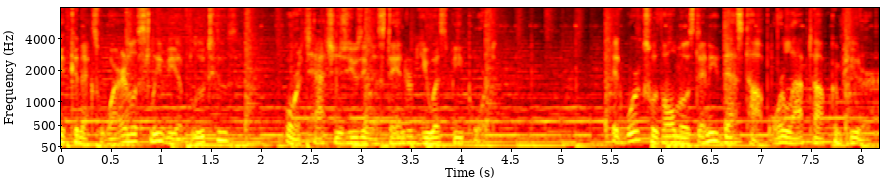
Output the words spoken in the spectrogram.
It connects wirelessly via Bluetooth or attaches using a standard USB port. It works with almost any desktop or laptop computer.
